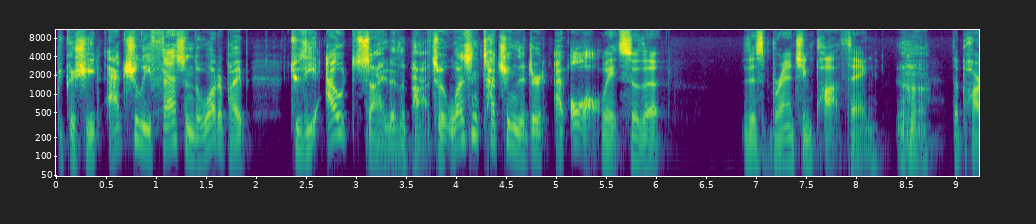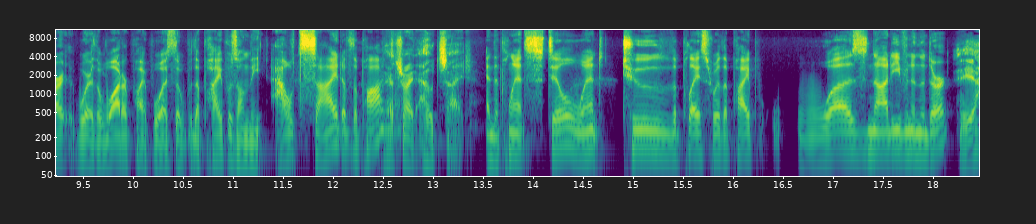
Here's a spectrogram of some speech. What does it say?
because she'd actually fastened the water pipe to the outside of the pot. So it wasn't touching the dirt at all. wait. So the this branching pot thing, Uh-huh. the part where the water pipe was, the, the pipe was on the outside of the pot, That's right, outside. and the plant still went to the place where the pipe was not even in the dirt. Yeah.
